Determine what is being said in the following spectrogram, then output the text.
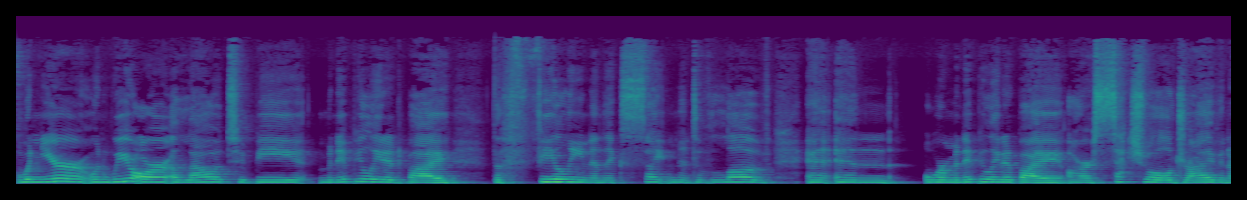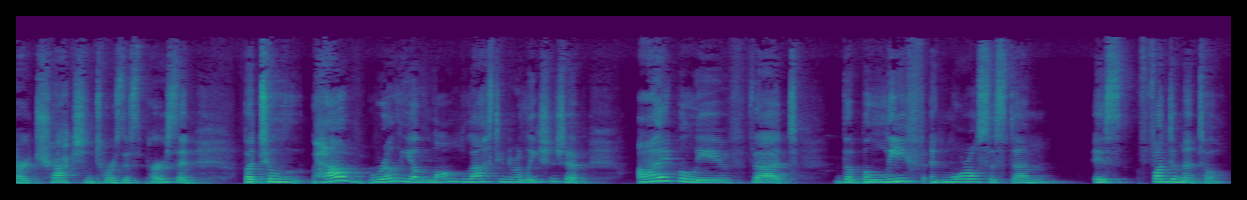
when you're when we are allowed to be manipulated by the feeling and the excitement of love and, and or manipulated by our sexual drive and our attraction towards this person but to have really a long lasting relationship i believe that the belief and moral system is fundamental,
